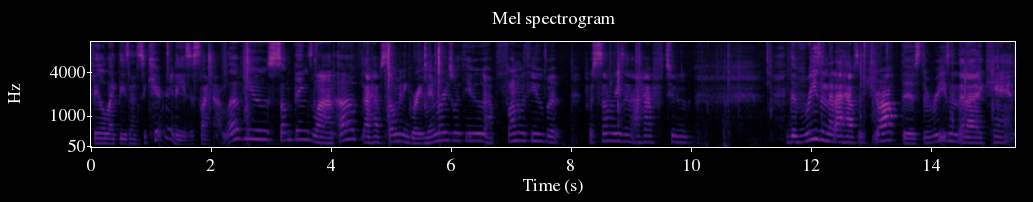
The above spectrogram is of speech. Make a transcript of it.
feel like these insecurities. It's like, I love you. Some things line up. I have so many great memories with you. I have fun with you. But for some reason, I have to. The reason that I have to drop this, the reason that I can't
